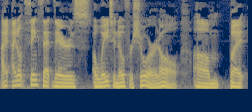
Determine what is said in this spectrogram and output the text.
i, I don't think that there's a way to know for sure at all. Um, but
